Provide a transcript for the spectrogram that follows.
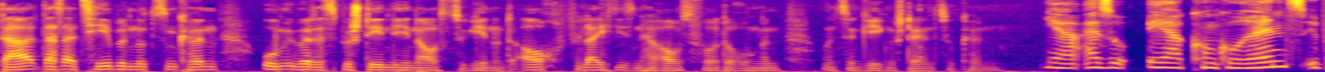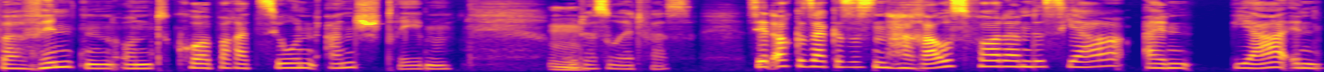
da das als Hebel nutzen können, um über das Bestehende hinauszugehen und auch vielleicht diesen Herausforderungen uns entgegenstellen zu können. Ja, also eher Konkurrenz überwinden und Kooperation anstreben mhm. oder so etwas. Sie hat auch gesagt, es ist ein herausforderndes Jahr, ein Jahr, in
